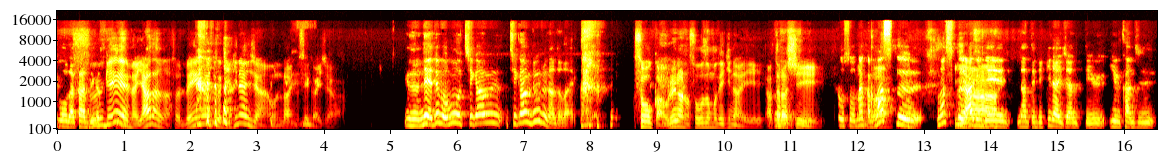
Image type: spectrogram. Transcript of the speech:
そうな感じがすげえなやだなそれ。恋愛とかできないじゃんオンラインの世界じゃ。うんね、でももう違う、違うルールなんじゃない？そうか俺らの想像もできない。新しい、そうそう、なんかマスク、マスクありでなんてできないじゃんっていういう感じ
